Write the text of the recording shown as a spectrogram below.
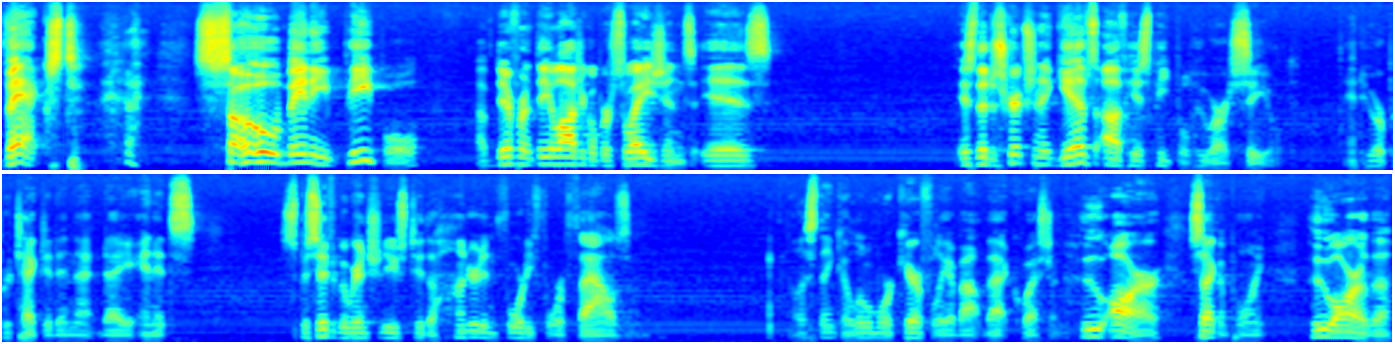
vexed so many people of different theological persuasions is, is the description it gives of his people who are sealed and who are protected in that day. And it's specifically, we're introduced to the 144,000 let's think a little more carefully about that question. Who are, second point, who are the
